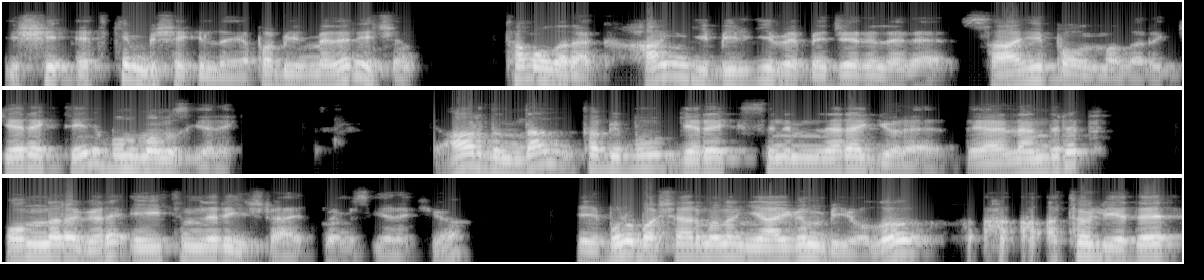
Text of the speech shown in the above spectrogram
işi etkin bir şekilde yapabilmeleri için tam olarak hangi bilgi ve becerilere sahip olmaları gerektiğini bulmamız gerek. Ardından tabii bu gereksinimlere göre değerlendirip onlara göre eğitimleri icra etmemiz gerekiyor. E, bunu başarmanın yaygın bir yolu atölyede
